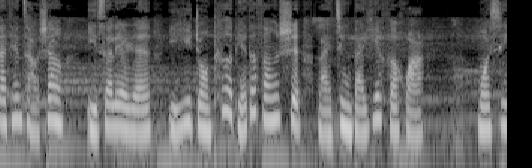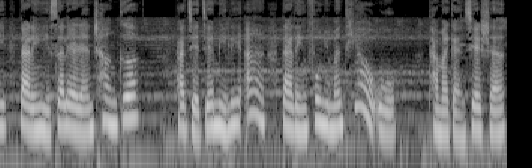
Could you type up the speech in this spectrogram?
那天早上，以色列人以一种特别的方式来敬拜耶和华。摩西带领以色列人唱歌，他姐姐米利安带领妇女们跳舞。他们感谢神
